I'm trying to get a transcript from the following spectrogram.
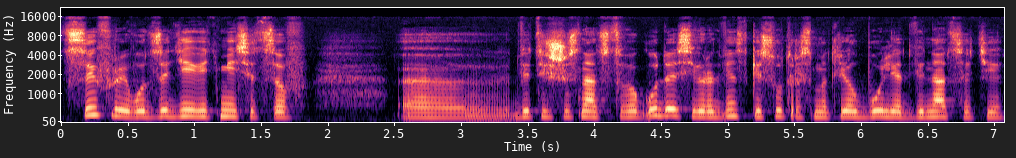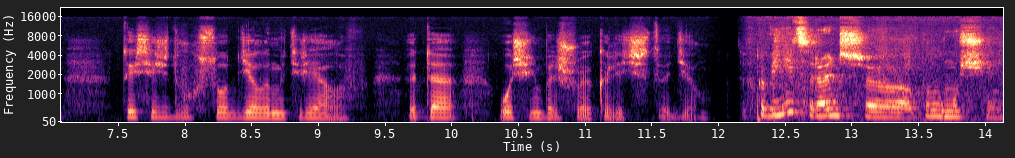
цифры вот за 9 месяцев 2016 э, года Северодвинский суд рассмотрел более 12 200 дел и материалов. Это очень большое количество дел. В кабинете раньше был мужчина.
